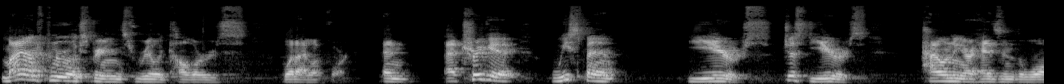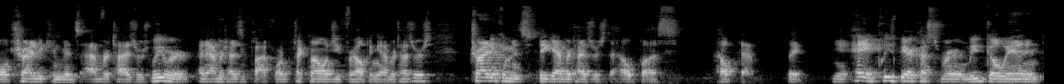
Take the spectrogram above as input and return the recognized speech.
My entrepreneurial experience really colors what I look for. And at Triggit, we spent years, just years, pounding our heads into the wall trying to convince advertisers. We were an advertising platform, technology for helping advertisers, trying to convince big advertisers to help us help them. Like, you know, hey, please be our customer. And we'd go in and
